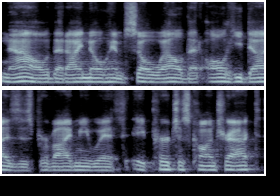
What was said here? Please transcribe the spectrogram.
now that I know him so well that all he does is provide me with a purchase contract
